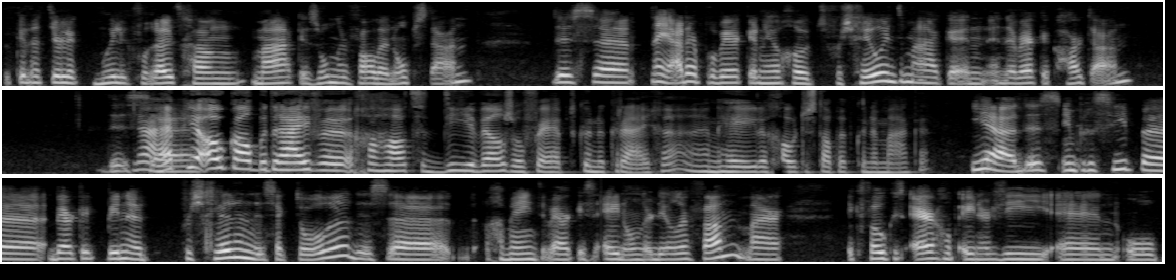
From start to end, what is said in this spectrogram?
we kunnen natuurlijk moeilijk vooruitgang maken zonder vallen en opstaan. Dus uh, nou ja, daar probeer ik een heel groot verschil in te maken en, en daar werk ik hard aan. Dus, ja, heb je ook al bedrijven gehad die je wel zover hebt kunnen krijgen? Een hele grote stap hebt kunnen maken? Ja, dus in principe werk ik binnen verschillende sectoren. Dus uh, gemeentewerk is één onderdeel ervan. Maar ik focus erg op energie en op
